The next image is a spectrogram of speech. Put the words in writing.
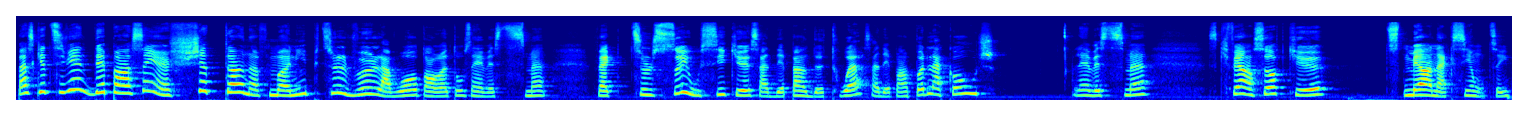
Parce que tu viens de dépenser un shit ton of money puis tu le veux l'avoir ton retour sur investissement. Fait que tu le sais aussi que ça dépend de toi, ça dépend pas de la coach. L'investissement, ce qui fait en sorte que tu te mets en action, tu sais.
